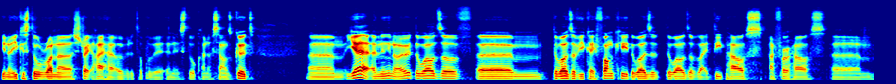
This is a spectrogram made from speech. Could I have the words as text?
you know, you can still run a straight hi hat over the top of it and it still kind of sounds good. Um, yeah, and you know the worlds of um, the worlds of UK funky, the worlds of the worlds of like deep house, Afro house, um,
